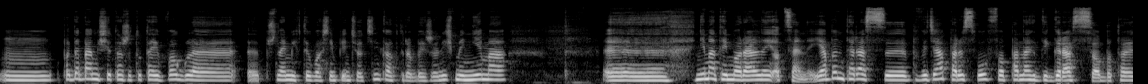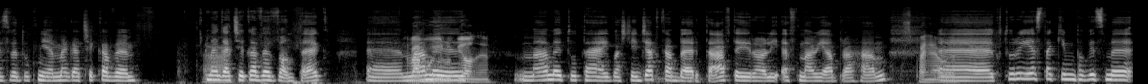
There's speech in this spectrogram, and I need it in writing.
Mm, podoba mi się to, że tutaj w ogóle, e, przynajmniej w tych właśnie pięciu odcinkach, które obejrzeliśmy, nie ma e, nie ma tej moralnej oceny. Ja bym teraz e, powiedziała parę słów o panach Di Grasso, bo to jest według mnie mega ciekawy, Tak. mega ciekawy wątek. Mój ulubiony. mamy tutaj właśnie dziadka Berta w tej roli F. Mary Abraham, e, który jest takim powiedzmy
